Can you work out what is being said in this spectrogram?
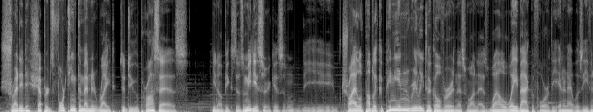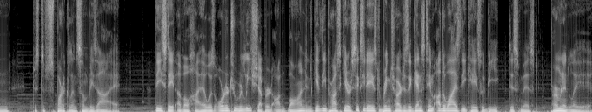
shredded Shepard's 14th Amendment right to due process. You know, because it was a media circus, and the trial of public opinion really took over in this one as well, way back before the internet was even just a sparkle in somebody's eye. The state of Ohio was ordered to release Shepard on bond and give the prosecutor 60 days to bring charges against him, otherwise, the case would be dismissed permanently.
